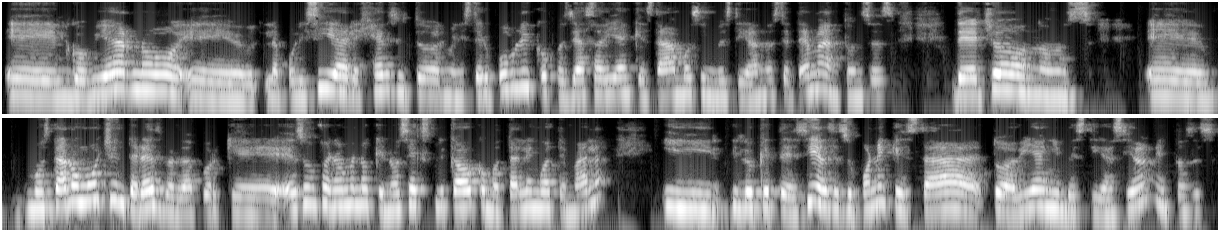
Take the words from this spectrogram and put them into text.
el gobierno, eh, la policía, el ejército, el Ministerio Público pues ya sabían que estábamos investigando este tema, entonces de hecho nos eh, mostraron mucho interés, ¿verdad? Porque es un fenómeno que no se ha explicado como tal en Guatemala y, lo que te decía, se supone que está todavía en investigación, entonces,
